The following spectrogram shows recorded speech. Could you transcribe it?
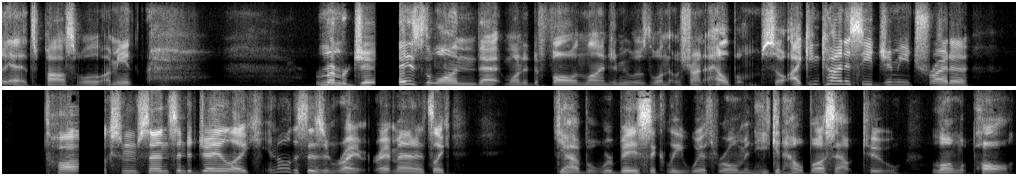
Yeah, it's possible. I mean, remember, Jey's the one that wanted to fall in line. Jimmy was the one that was trying to help him. So I can kind of see Jimmy try to talk some sense into Jey, like, you know, this isn't right, right, man? It's like, yeah, but we're basically with Roman. He can help us out too, along with Paul.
